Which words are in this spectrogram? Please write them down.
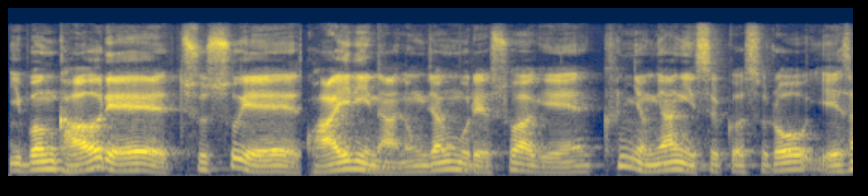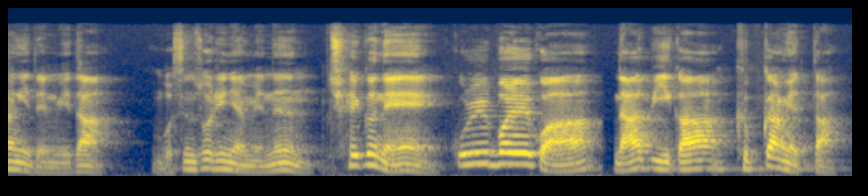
이번 가을에 추수에 과일이나 농작물의 수확에 큰 영향이 있을 것으로 예상이 됩니다. 무슨 소리냐면은 최근에 꿀벌과 나비가 급감했다.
